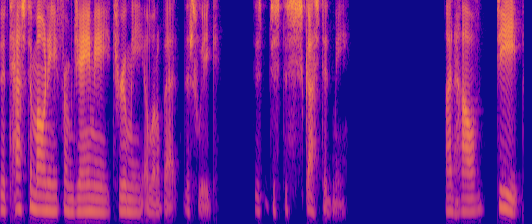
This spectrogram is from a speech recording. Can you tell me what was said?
the testimony from jamie threw me a little bit this week. Just, just disgusted me. On how deep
